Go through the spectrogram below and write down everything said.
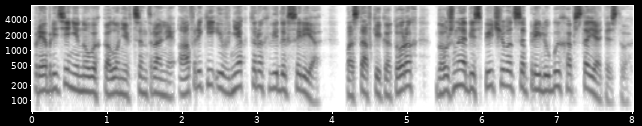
в приобретении новых колоний в Центральной Африке и в некоторых видах сырья, поставки которых должны обеспечиваться при любых обстоятельствах,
